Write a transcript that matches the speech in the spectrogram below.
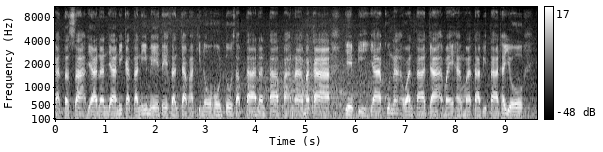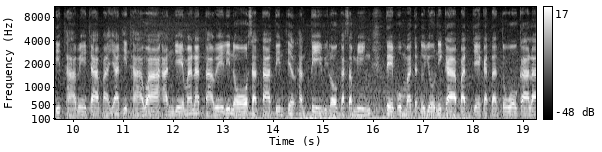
กัตตสะยานัญญานิกัตตานิเมเตสัญจภาคิโนโหนโตสัปตานันตาปานามกา เยปิยาคุณะวันตาจาไมหังมาตาปิตาทโย ทิฏฐาเมจาปายาทิฏฐาวา อันเยมนัตตาเวลิโน สัตตาตินเทียทันติวิโลกัสมิง เตภูมิมาจตุโยนิกาปัจเจกัตตตุโวกาลา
